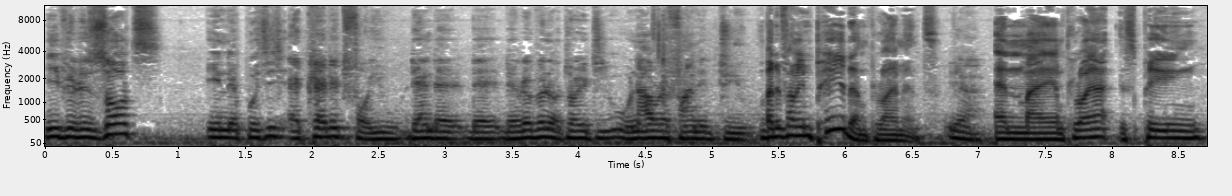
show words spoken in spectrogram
If it results in a position a credit for you, then the, the, the revenue authority will now refund it to you. But if I'm in paid employment, Yeah. and my employer is paying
